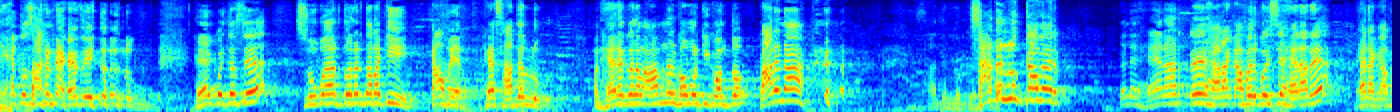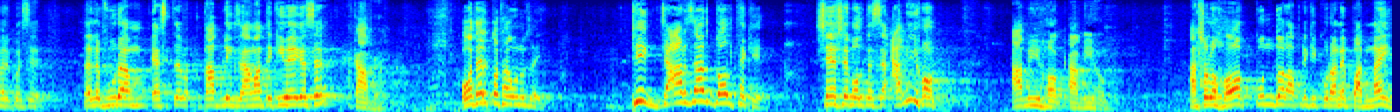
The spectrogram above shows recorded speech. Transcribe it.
হ্যাঁ তো জানে না হ্যাঁ যে এই দলের লোক। হ্যাঁ কইতেছে জুবাইর দলের তারা কি? কাফের। হ্যাঁ সাদের লোক। হ্যাঁ রে গেলাম আপনার খবর কি কন্ত কারে না সাদের লোক কাফের তাহলে হেরার হেরা কাফের কইছে হেরারে হেরা কাফের কইছে তাহলে পুরা এস্তে তাবলিক জামাতে কি হয়ে গেছে কাফের ওদের কথা অনুযায়ী ঠিক যার যার দল থেকে সে এসে বলতেছে আমি হক আমি হক আমি হক আসলে হক কোন দল আপনি কি কোরআনে পান নাই?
